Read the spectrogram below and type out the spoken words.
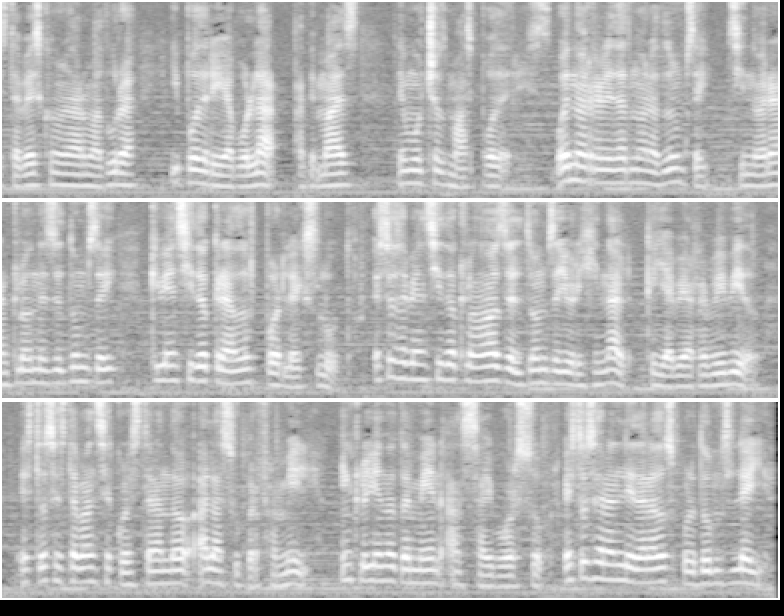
esta vez con una armadura y podría volar, además de muchos más poderes. Bueno, en realidad no era Doomsday, sino eran clones de Doomsday que habían sido creados por Lex Luthor. Estos habían sido clonados del Doomsday original, que ya había revivido. Estos estaban secuestrando a la superfamilia, incluyendo también a Cyborg Super. Estos eran liderados por Doomslayer,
